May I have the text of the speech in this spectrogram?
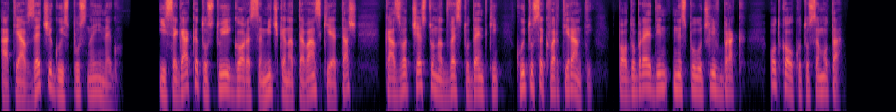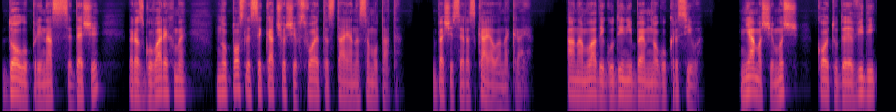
А тя взе, че го изпусна и него. И сега, като стои горе самичка на таванския етаж, казва често на две студентки, които са квартиранти, по-добре един несполучлив брак, отколкото самота. Долу при нас седеше, разговаряхме, но после се качваше в своята стая на самотата. Беше се разкаяла накрая. А на млади години бе много красива. Нямаше мъж, който да я види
